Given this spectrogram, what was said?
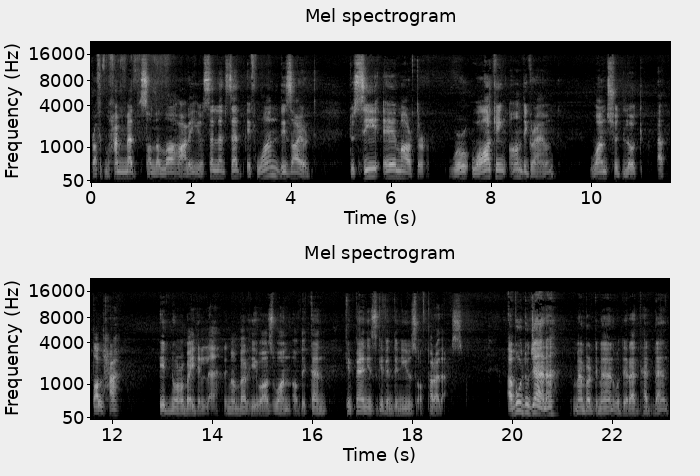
Prophet Muhammad wasallam said, if one desired to see a martyr walking on the ground, one should look at Talha ibn Ubaidillah. Remember, he was one of the ten companions given the news of paradise. Abu Dujana, remember the man with the red headband?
